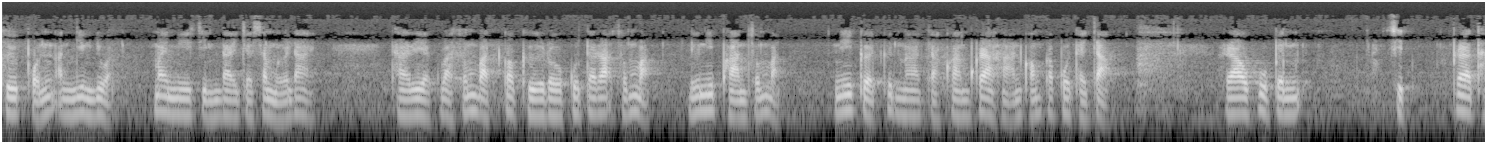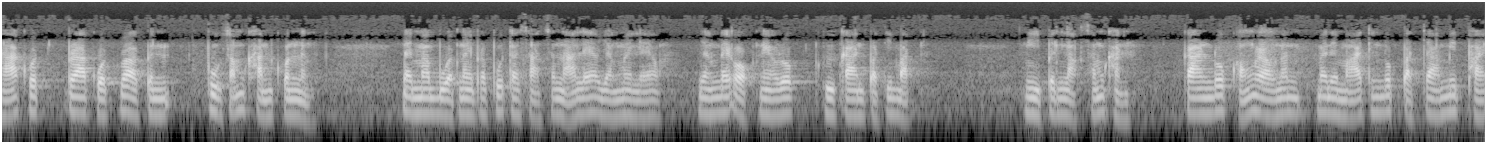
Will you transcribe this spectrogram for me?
คือผลอันยิ่งยวดไม่มีสิ่งใดจะเสมอได้ ถ้าเรียกว่าสมบัติก็คือโลกุตระสมบัติ หรือนิพพานสมบัติ นี้เกิดขึ้นมาจากความกล้าหาญของพระพุทธเจ้า เราผู้เป็นสิทธิพระถาคตปรากฏว่าเป็นผู้สำคัญคนหนึ่ง ได้มาบวชในพระพุทธศาสนาแล้วยังไม่แล้ว ยังได้ออกแนวรบคือการปฏิบัติ นี่เป็นหลักสำคัญ การรบของเรานั้นไม่ได้หมายถึงรบปัจจามิตรภาย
